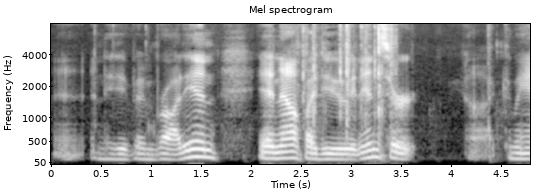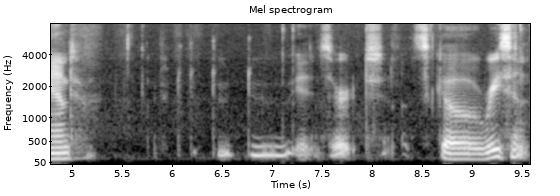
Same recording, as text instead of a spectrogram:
and they've been brought in. And now if I do an insert uh, command insert. Let's go recent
